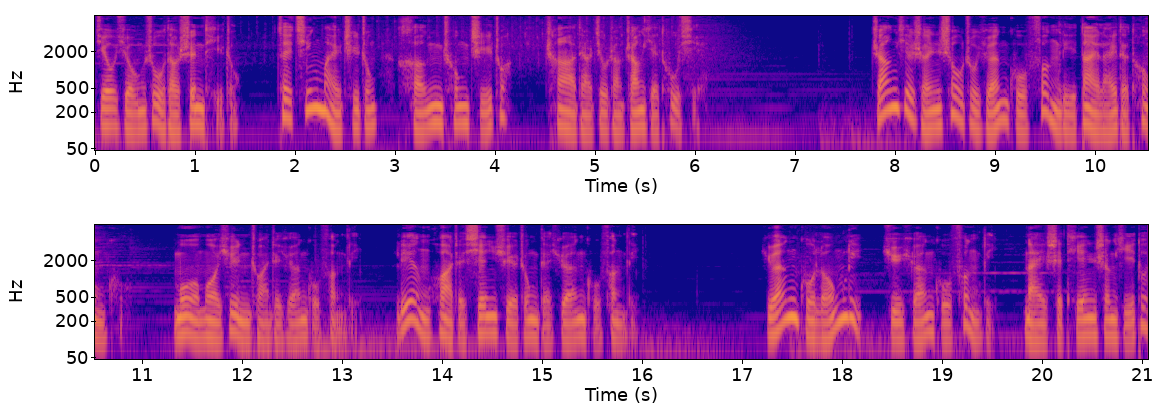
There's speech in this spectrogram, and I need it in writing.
就涌入到身体中，在经脉之中横冲直撞，差点就让张掖吐血。张掖忍受住远古凤力带来的痛苦，默默运转着远古凤力，炼化着鲜血中的远古凤力。远古龙力与远古凤力乃是天生一对，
